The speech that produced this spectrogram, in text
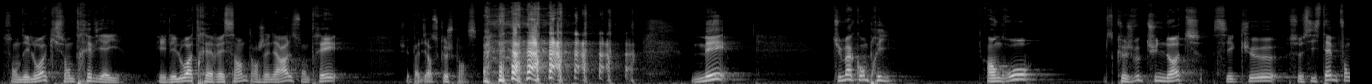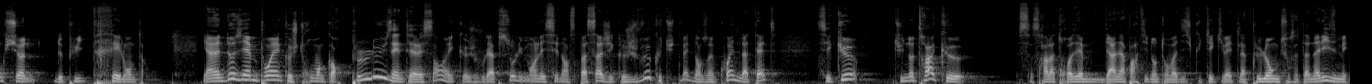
sont des lois qui sont très vieilles. Et les lois très récentes, en général, sont très... Je ne vais pas dire ce que je pense. Mais tu m'as compris. En gros, ce que je veux que tu notes, c'est que ce système fonctionne depuis très longtemps. Il y a un deuxième point que je trouve encore plus intéressant et que je voulais absolument laisser dans ce passage et que je veux que tu te mettes dans un coin de la tête, c'est que tu noteras que, ce sera la troisième dernière partie dont on va discuter qui va être la plus longue sur cette analyse, mais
